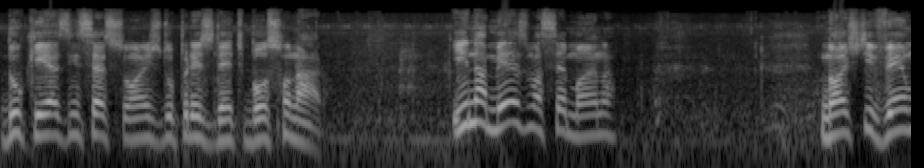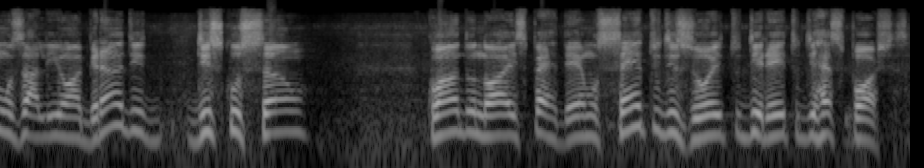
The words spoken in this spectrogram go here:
do que as inserções do presidente Bolsonaro. E na mesma semana, nós tivemos ali uma grande discussão quando nós perdemos 118 direitos de respostas.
